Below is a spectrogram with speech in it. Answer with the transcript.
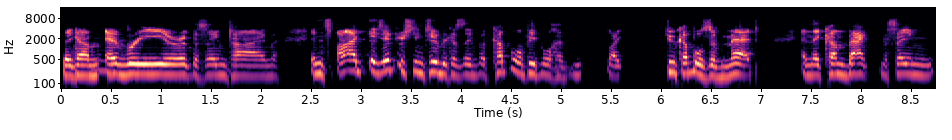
They come Mm. every year at the same time, and it's odd. It's interesting too because they've a couple of people have like two couples have met and they come back the same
